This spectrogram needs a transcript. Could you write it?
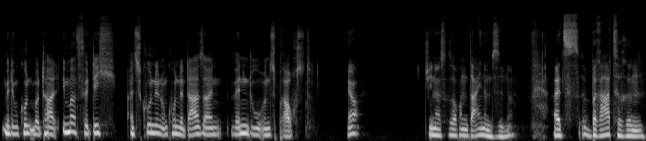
mit dem Kundenportal immer für dich als Kundin und Kunde da sein, wenn du uns brauchst. Ja. Gina, ist das auch in deinem Sinne. Als Beraterin,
